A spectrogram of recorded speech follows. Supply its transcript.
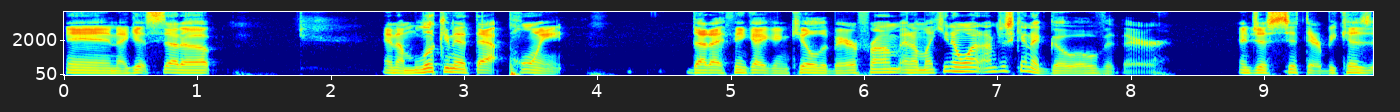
and I get set up, and I'm looking at that point that I think I can kill the bear from, and I'm like, you know what? I'm just gonna go over there and just sit there because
